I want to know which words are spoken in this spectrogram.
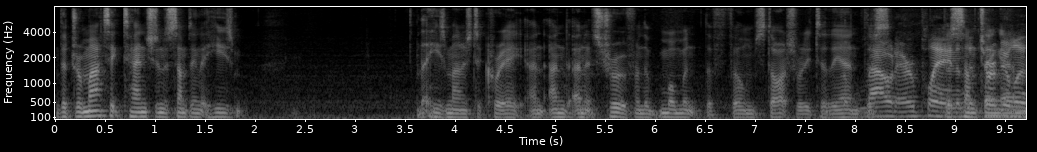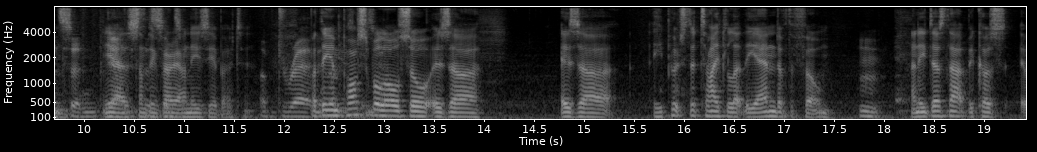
the dramatic tension is something that he's that he's managed to create, and, and, and it's true from the moment the film starts, really to the end. There's- loud airplane and the um, turbulence and yeah, there's something very uneasy about it. of dread. But the impossible also is a is a he puts the title at the end of the film, Mm. and he does that because uh,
